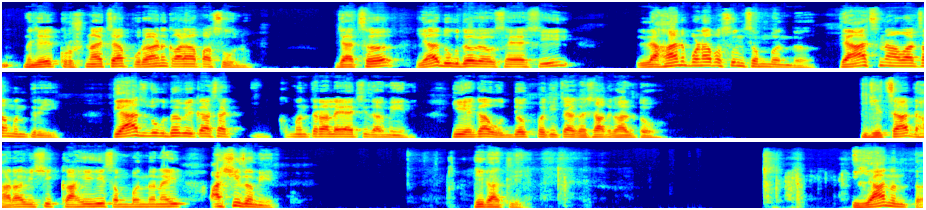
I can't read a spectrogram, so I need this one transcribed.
म्हणजे कृष्णाच्या पुराण काळापासून ज्याचं या दुग्ध व्यवसायाशी लहानपणापासून संबंध त्याच नावाचा मंत्री त्याच दुग्ध विकासा मंत्रालयाची जमीन ही एका उद्योगपतीच्या घशात घालतो. जिचा धाराविषयी काहीही संबंध नाही अशी जमीन ही घातली. यानंतर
